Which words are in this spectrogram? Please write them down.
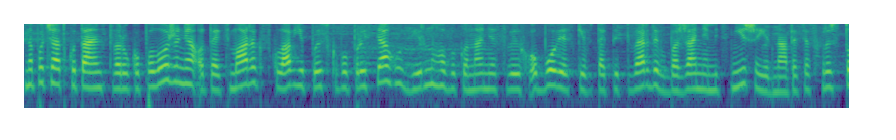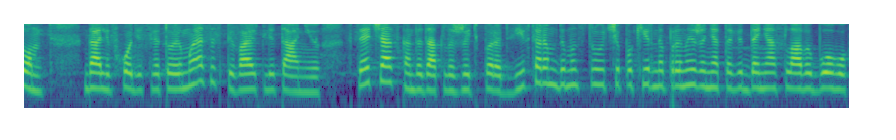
На початку таїнства рукоположення отець Марик склав єпископу присягу вірного виконання своїх обов'язків та підтвердив бажання міцніше єднатися з Христом. Далі в ході святої меси співають літанію. В цей час кандидат лежить перед вівтарем, демонструючи покірне приниження та віддання слави Богу.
